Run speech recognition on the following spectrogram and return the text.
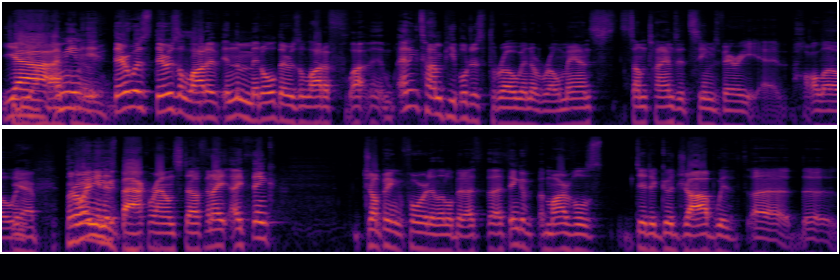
be a Yeah, I mean, it, there was there was a lot of in the middle. There was a lot of fl- anytime people just throw in a romance, sometimes it seems very uh, hollow. And Yeah, throwing in his background stuff, and I, I think jumping forward a little bit, I, th- I think of- Marvel's did a good job with uh, the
